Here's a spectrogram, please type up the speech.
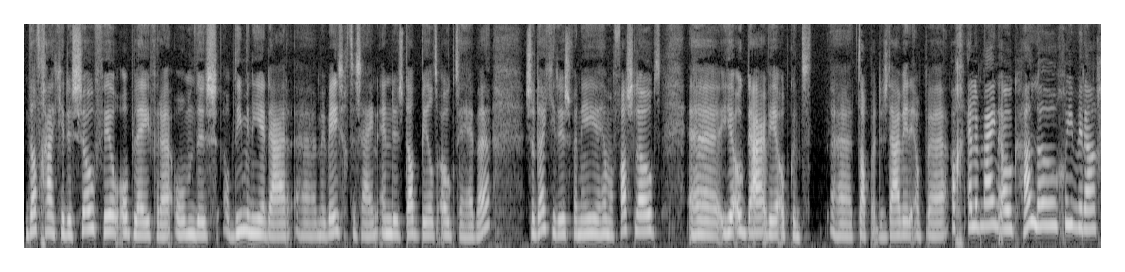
dat gaat je dus zoveel opleveren om dus op die manier daar uh, mee bezig te zijn en dus dat beeld ook te hebben. Zodat je dus wanneer je helemaal vastloopt, uh, je ook daar weer op kunt uh, tappen. Dus daar weer op. Uh, ach, Ellemijn ook. Hallo, goedemiddag.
